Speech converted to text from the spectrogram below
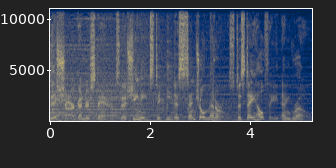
This shark understands that she needs to eat essential minerals to stay healthy and grow.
